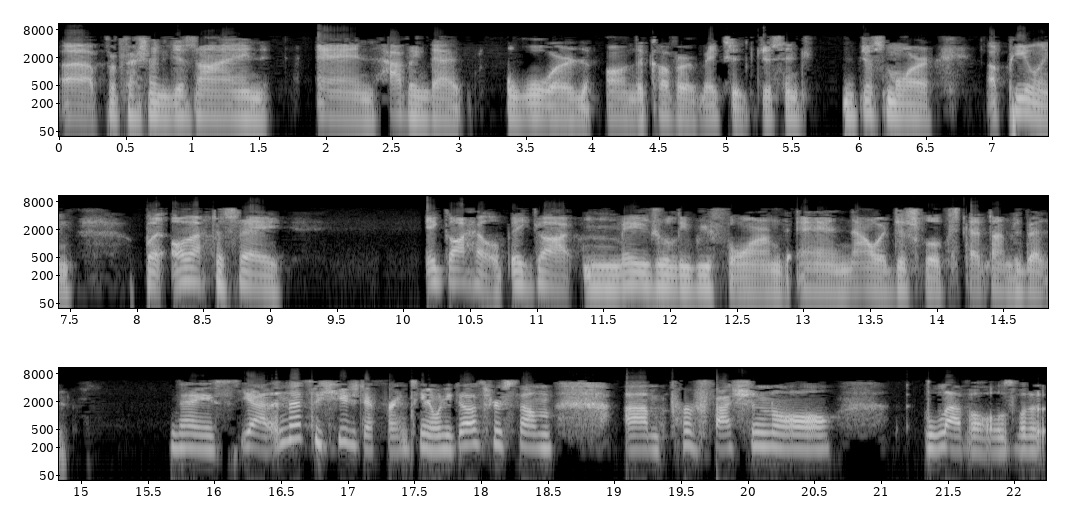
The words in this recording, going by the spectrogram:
uh, professionally designed, and having that award on the cover makes it just in, just more appealing. But all that to say, it got help. It got majorly reformed, and now it just looks ten times better. Nice. Yeah, and that's a huge difference. You know, when you go through some um, professional levels, whether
